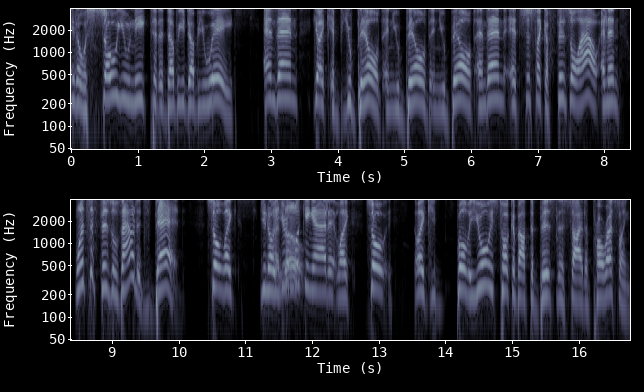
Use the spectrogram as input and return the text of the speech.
you know, was so unique to the WWE. And then, like, it, you build and you build and you build, and then it's just like a fizzle out. And then once it fizzles out, it's dead. So, like, you know, I you're know. looking at it like, so, like, Bully, you always talk about the business side of pro wrestling.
